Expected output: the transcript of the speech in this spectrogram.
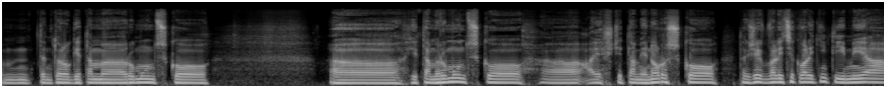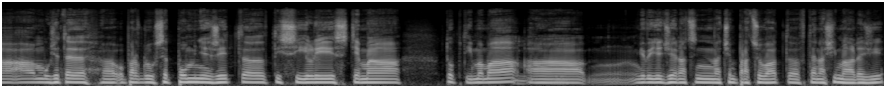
uh, tento rok je tam Rumunsko, Uh, je tam Rumunsko uh, a ještě tam je Norsko, takže velice kvalitní týmy a, a můžete uh, opravdu se poměřit ty síly s těma top týmama a je vidět, že je na, na čem pracovat v té naší mládeži,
